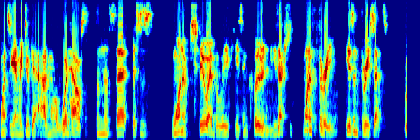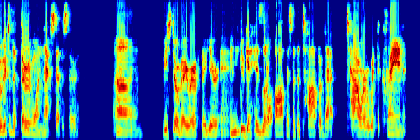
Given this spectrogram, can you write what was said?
once again we do get Admiral Woodhouse in this set. This is one of two, I believe, he's included in. He's actually one of three. He's in three sets. We'll get to the third one next episode. Um, he's still a very rare figure, and you do get his little office at the top of that tower with the crane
